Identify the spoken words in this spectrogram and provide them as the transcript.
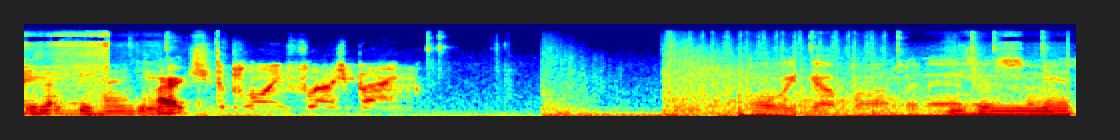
He's like behind you. Arch. Deploying flashbang. Well, we got bomb He's bananas. so in mid.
